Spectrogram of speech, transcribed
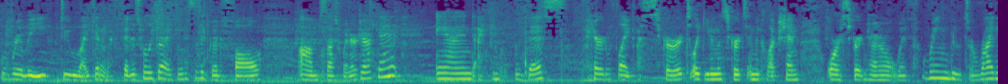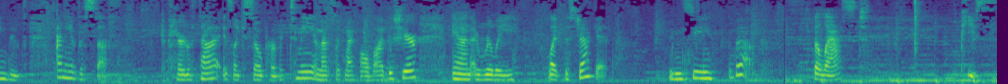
really do like it, and the fit is really good. I think this is a good fall um, slash winter jacket, and I think this paired with like a skirt, like even the skirts in the collection, or a skirt in general with rain boots or riding boots, any of this stuff paired with that is like so perfect to me and that's like my fall vibe this year and I really like this jacket. You can see the back. The last piece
